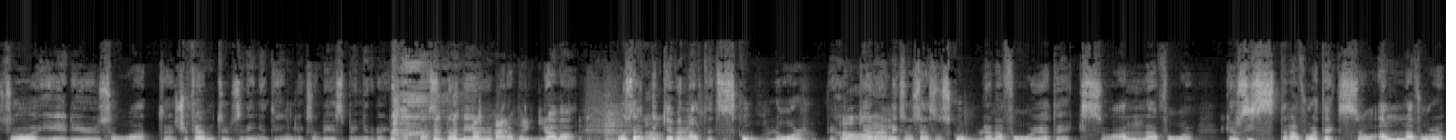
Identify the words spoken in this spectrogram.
Så är det ju så att eh, 25 000 är ingenting liksom, det springer iväg bort. Alltså de är ju bara borta va. Och sen skickar vi den alltid till skolor. Vi skickar Ah, den ja. liksom så här så skolorna får ju ett ex och alla får, grossisterna får ett ex och alla får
